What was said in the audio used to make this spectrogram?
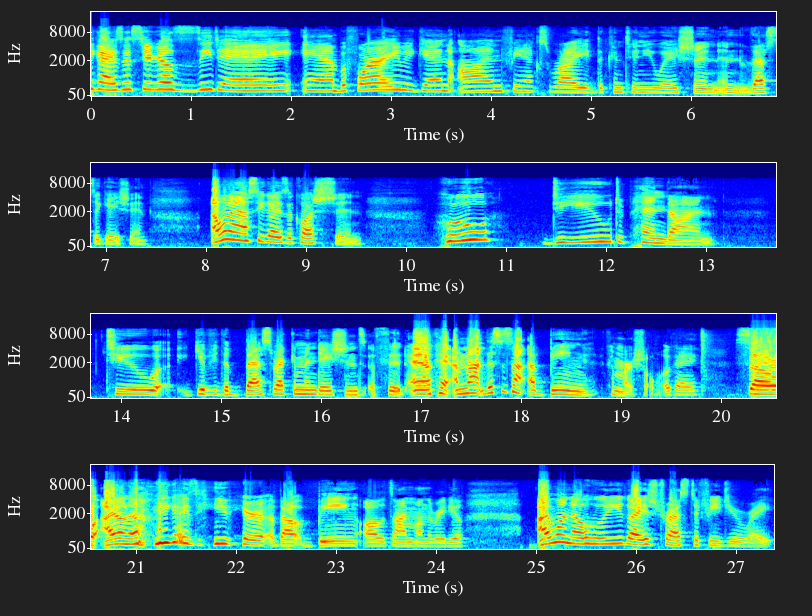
Hey guys, it's your girl ZJ, and before I begin on Phoenix Wright, the continuation investigation, I want to ask you guys a question. Who do you depend on to give you the best recommendations of food? And okay, I'm not, this is not a Bing commercial, okay? So I don't know if you guys, you hear about Bing all the time on the radio. I want to know who do you guys trust to feed you right.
